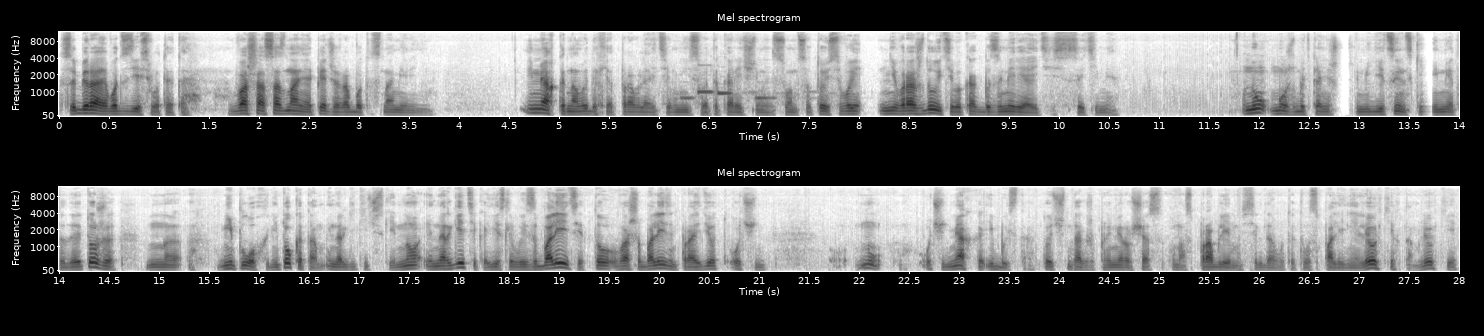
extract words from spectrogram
собирая вот здесь вот это. Ваше осознание, опять же, работа с намерением и мягко на выдохе отправляете вниз в это коричневое солнце. То есть вы не враждуете, вы как бы замеряетесь с этими. Ну, может быть, конечно, медицинские методы тоже неплохо, не только там энергетические, но энергетика, если вы заболеете, то ваша болезнь пройдет очень, ну, очень мягко и быстро. Точно так же, к примеру, сейчас у нас проблемы всегда вот это воспаление легких, там легкие,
